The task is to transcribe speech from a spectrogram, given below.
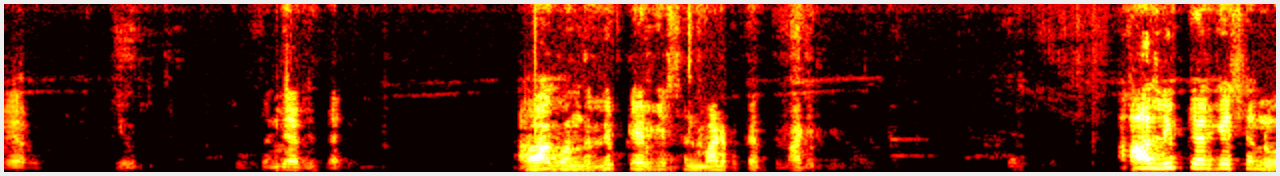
ದೇವರು ತಂದೆಯವರಿದ್ದಾಗ ಆವಾಗ ಒಂದು ಲಿಫ್ಟ್ ಇರಿಗೇಷನ್ ಮಾಡಬೇಕಂತ ಮಾಡಿದ್ವಿ. ಆ ಲಿಫ್ಟ್ ಇರಿಗೇಷನ್ನು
